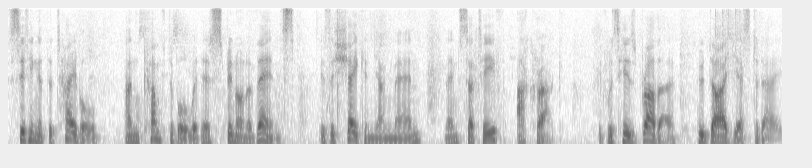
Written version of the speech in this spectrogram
Sitting at the table, uncomfortable with their spin on events, is a shaken young man named Satif Akrak. It was his brother who died yesterday.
